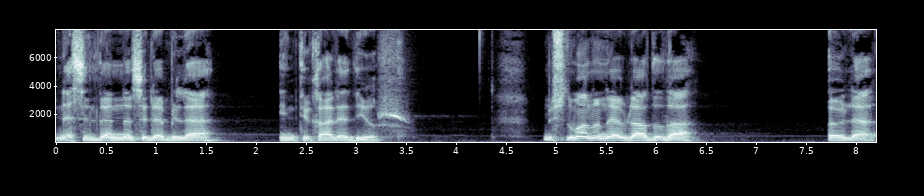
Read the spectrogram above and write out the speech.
nesilden nesile bile intikal ediyor. Müslümanın evladı da öyle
